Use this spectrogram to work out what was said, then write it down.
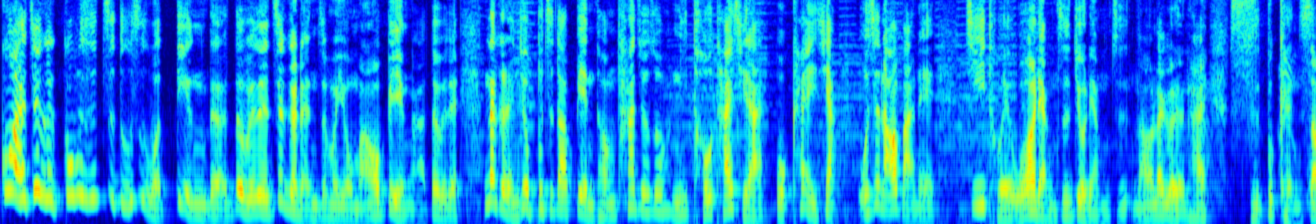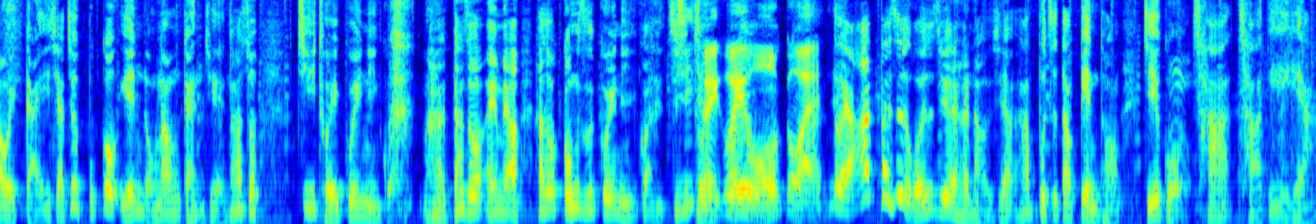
怪，这个公司制度是我定的，对不对？这个人怎么有毛病啊，对不对？那个人就不知道变通，他就说：“你头抬起来，我看一下，我是老板诶，鸡腿我要两只就两只。”然后那个人还死不肯稍微改一下，就不够圆融那种感觉。他说：“鸡腿归你管。”他说：“哎，没有。”他说：“公司归你管，鸡腿归我管。”对啊，啊但是我是觉得很好笑，他不知道变通，结果差差跌下。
